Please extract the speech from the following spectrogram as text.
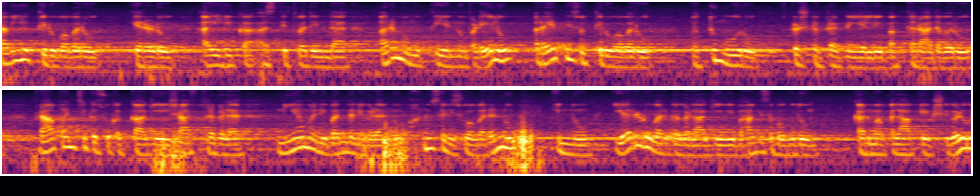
ಸವಿಯುತ್ತಿರುವವರು. ಎರಡು, ಐಹಿಕ ಅಸ್ತಿತ್ವದಿಂದ ಪರಮ ಮುಕ್ತಿಯನ್ನು ಪಡೆಯಲು ಪ್ರಯತ್ನಿಸುತ್ತಿರುವವರು. ಮತ್ತು ಮೂರು, ಕೃಷ್ಣ ಪ್ರಜ್ಞೆಯಲ್ಲಿ ಭಕ್ತರಾದವರು ಪ್ರಾಪಂಚಿಕ ಸುಖಕ್ಕಾಗಿ ಶಾಸ್ತ್ರಗಳ ನಿಯಮ ನಿಬಂಧನೆಗಳನ್ನು ಅನುಸರಿಸುವವರನ್ನು ಇನ್ನು ಎರಡು ವರ್ಗಗಳಾಗಿ ವಿಭಾಗಿಸಬಹುದು. ಕರ್ಮ ಫಲಾಪೇಕ್ಷಿಗಳು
